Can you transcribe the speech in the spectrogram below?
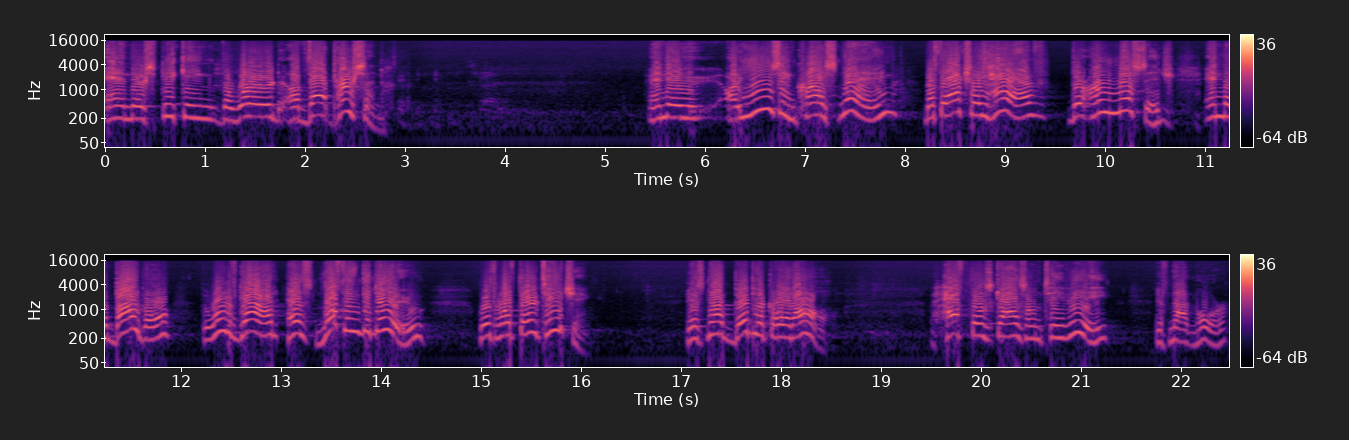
and they're speaking the Word of that person. And they are using Christ's name, but they actually have their own message. And the Bible, the Word of God, has nothing to do with what they're teaching. It's not biblical at all. Half those guys on TV, if not more,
